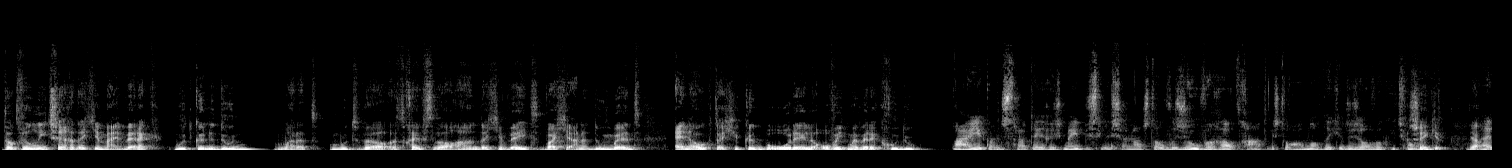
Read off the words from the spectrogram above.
dat wil niet zeggen dat je mijn werk moet kunnen doen, maar het, moet wel, het geeft wel aan dat je weet wat je aan het doen bent en ook dat je kunt beoordelen of ik mijn werk goed doe. Nou, je kunt strategisch meebeslissen. En als het over zoveel geld gaat, is het toch handig dat je er zelf ook iets van Zeker, weet. ja. Hè,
